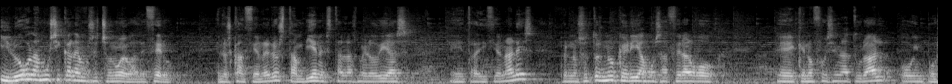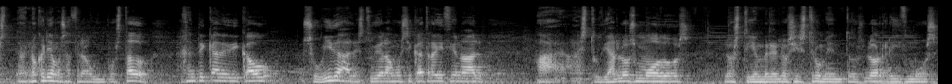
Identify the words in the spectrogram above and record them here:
y luego la música la hemos hecho nueva, de cero. Los cancioneros también están las melodías eh, tradicionales, pero nosotros no queríamos hacer algo eh, que no fuese natural o impostado, no queríamos hacer algo impostado. Hay gente que ha dedicado su vida al estudio de la música tradicional, a, a estudiar los modos, los timbres, los instrumentos, los ritmos,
